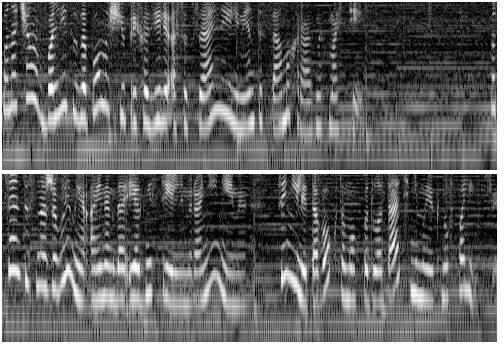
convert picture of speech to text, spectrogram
По ночам в больницу за помощью приходили асоциальные элементы самых разных мастей – Пациенты с ножевыми, а иногда и огнестрельными ранениями ценили того, кто мог подлатать, не маякнув полиции.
